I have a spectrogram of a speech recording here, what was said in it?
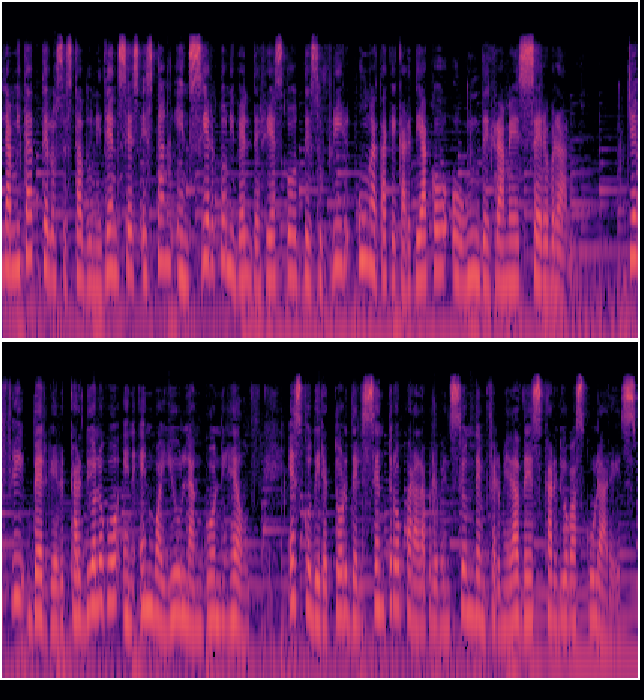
la mitad de los estadounidenses están en cierto nivel de riesgo de sufrir un ataque cardíaco o un derrame cerebral. Jeffrey Berger, cardiólogo en NYU Langone Health, es codirector del Centro para la Prevención de Enfermedades Cardiovasculares.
